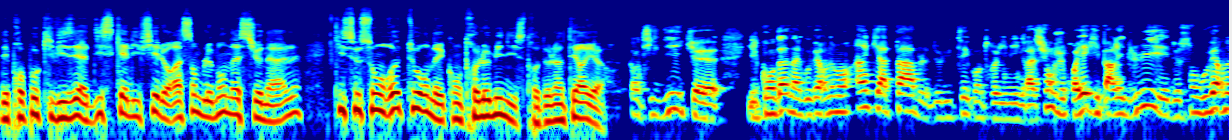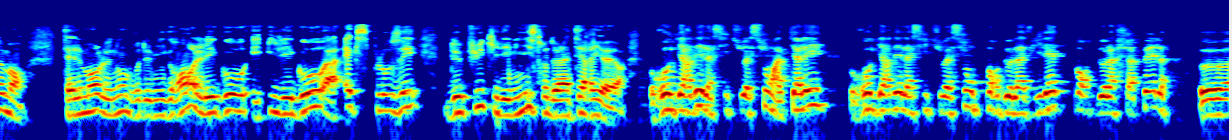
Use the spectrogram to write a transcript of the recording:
Des propos qui visaient à disqualifier le Rassemblement national, qui se sont retournés contre le ministre de l'Intérieur quand il dit qu'il condamne un gouvernement incapable de lutter contre l'immigration, je croyais qu'il parlait de lui et de son gouvernement, tellement le nombre de migrants légaux et illégaux a explosé depuis qu'il est ministre de l'Intérieur. Regardez la situation à Calais, regardez la situation Porte de la Villette, Porte de la Chapelle, euh,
